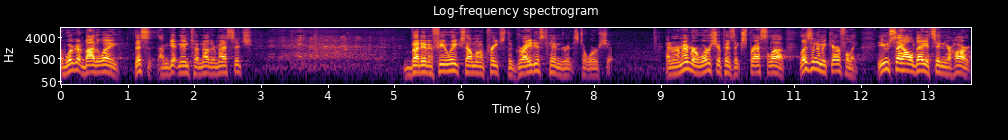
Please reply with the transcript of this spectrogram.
we're going by the way, this, I'm getting into another message. But in a few weeks, I'm going to preach the greatest hindrance to worship. And remember, worship is expressed love. Listen to me carefully. You can say all day it's in your heart.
